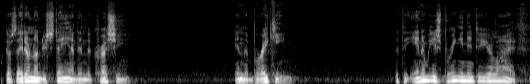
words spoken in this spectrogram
because they don't understand in the crushing, in the breaking, that the enemy is bringing into your life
